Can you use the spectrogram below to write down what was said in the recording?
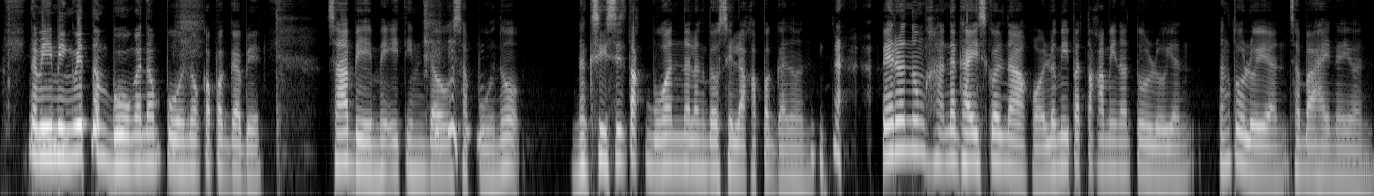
namimingwit ng bunga ng puno kapag gabi. Sabi, may itim daw sa puno. Nagsisitakbuhan na lang daw sila kapag ganun. Pero nung ha- nag-high school na ako, lumipat na kami ng tuluyan, ng tuluyan sa bahay na yon.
